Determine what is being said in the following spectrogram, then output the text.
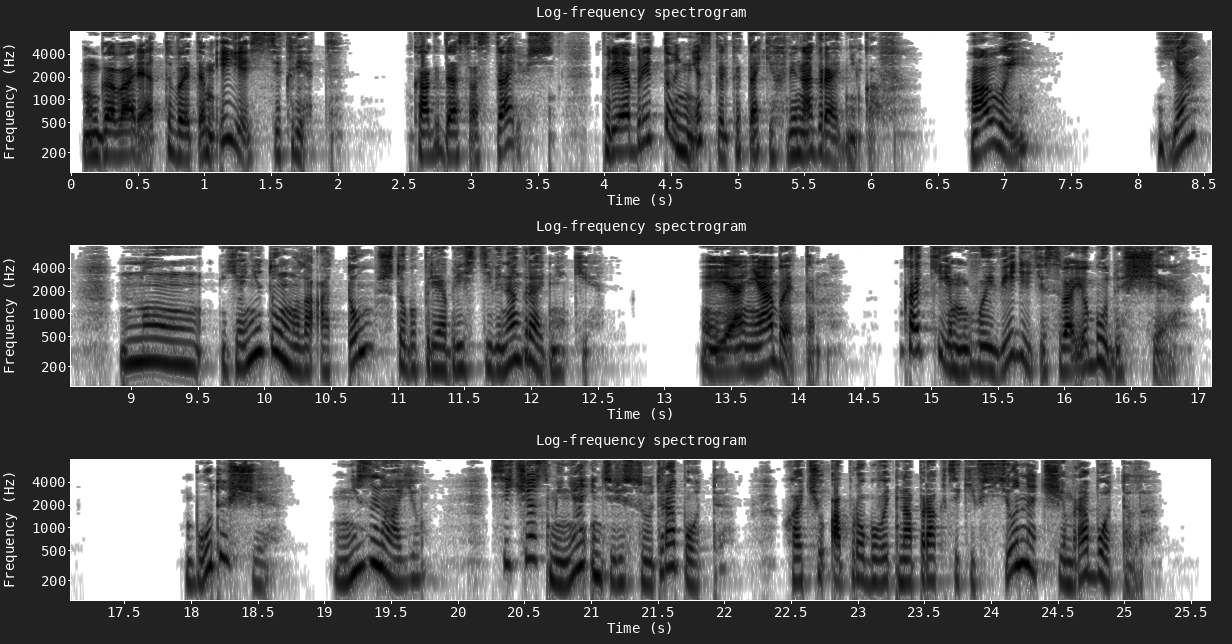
Говорят, в этом и есть секрет. Когда состарюсь, приобрету несколько таких виноградников. А вы? Я? Ну, я не думала о том, чтобы приобрести виноградники. Я не об этом. Каким вы видите свое будущее? Будущее? Не знаю. Сейчас меня интересует работа. Хочу опробовать на практике все, над чем работала.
